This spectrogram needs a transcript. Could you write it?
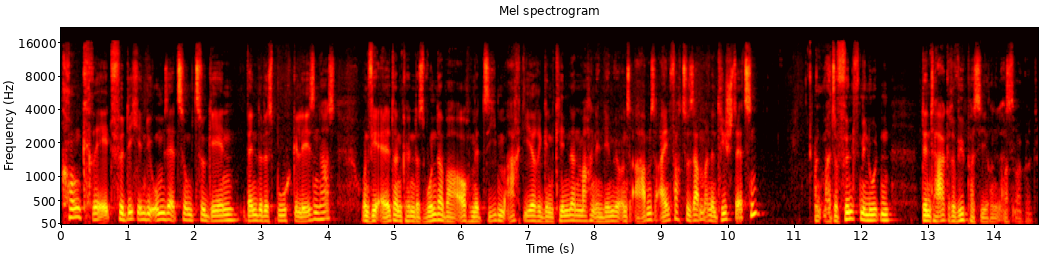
konkret für dich in die Umsetzung zu gehen, wenn du das Buch gelesen hast. Und wir Eltern können das wunderbar auch mit sieben, achtjährigen Kindern machen, indem wir uns abends einfach zusammen an den Tisch setzen und mal so fünf Minuten den Tag Revue passieren lassen. Das war gut.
